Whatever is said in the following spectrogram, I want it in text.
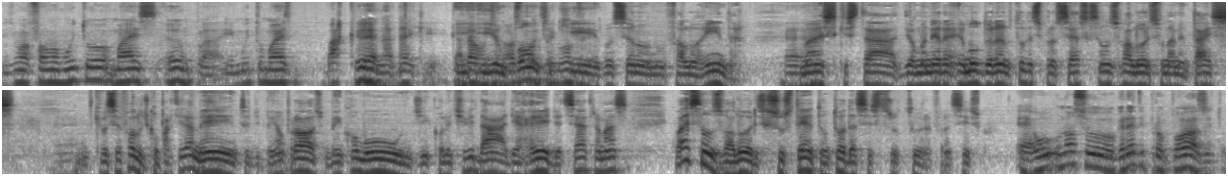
de uma forma muito mais ampla e muito mais bacana, né? Que cada um e, e um ponto que você não, não falou ainda, é. mas que está de uma maneira emoldurando todo esse processo, que são os valores fundamentais é. que você falou de compartilhamento, de bem ao próximo, bem comum, de coletividade, rede, etc. Mas quais são os valores que sustentam toda essa estrutura, Francisco? É, o, o nosso grande propósito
